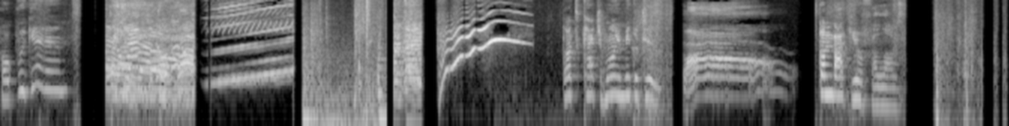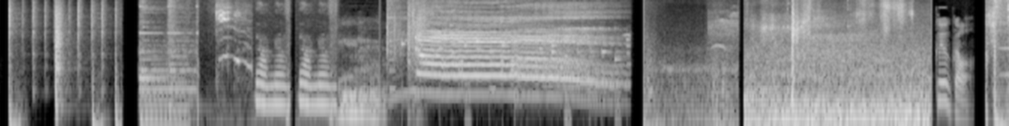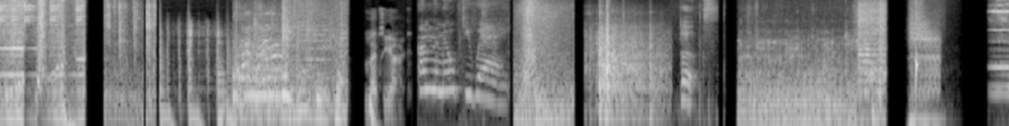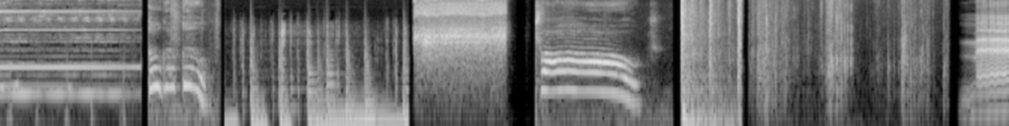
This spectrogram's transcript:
Hope we get him. Let's catch a Maker 2. Come back here, fellas. Yum, yum, yum, yum. Google. Let's yak. I'm the Milky Way. Books. coach. Man.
